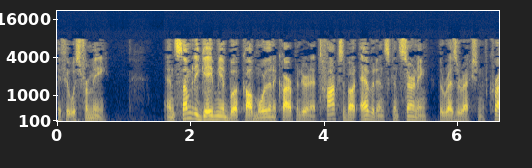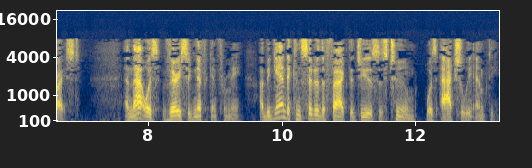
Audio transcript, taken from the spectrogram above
if it was for me. And somebody gave me a book called More Than a Carpenter, and it talks about evidence concerning the resurrection of Christ. And that was very significant for me. I began to consider the fact that Jesus' tomb was actually empty.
